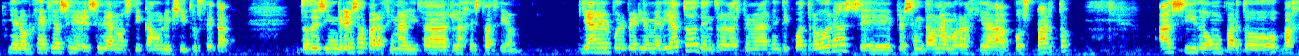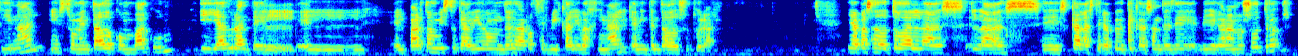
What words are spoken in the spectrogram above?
y en urgencias se, diagnostica un exitus fetal. Entonces ingresa para finalizar la gestación. Ya en el puerperio inmediato, dentro de las primeras 24 horas, presenta una hemorragia posparto. Ha sido un parto vaginal instrumentado con vacuum y ya durante el, parto han visto que ha habido un desgarro cervical y vaginal que han intentado suturar ya ha pasado todas las, escalas terapéuticas antes de, llegar a nosotros.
